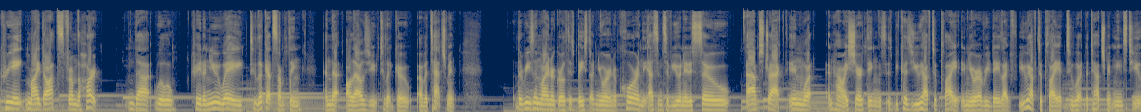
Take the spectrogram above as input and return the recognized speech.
create my dots from the heart, that will create a new way to look at something and that allows you to let go of attachment. The reason why inner growth is based on your inner core and the essence of you, and it is so abstract in what and how I share things, is because you have to apply it in your everyday life. You have to apply it to what attachment means to you.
